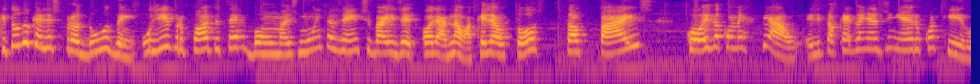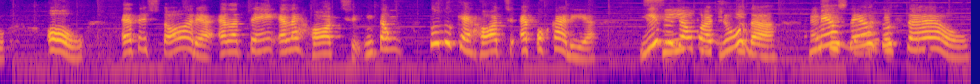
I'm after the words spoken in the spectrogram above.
que tudo que eles produzem, o livro pode ser bom, mas muita gente vai olhar, não, aquele autor só faz coisa comercial, ele só quer ganhar dinheiro com aquilo. Ou essa história, ela tem, ela é hot. Então, tudo que é hot é porcaria. Livro Sim. de autoajuda? Meu Deus do céu!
